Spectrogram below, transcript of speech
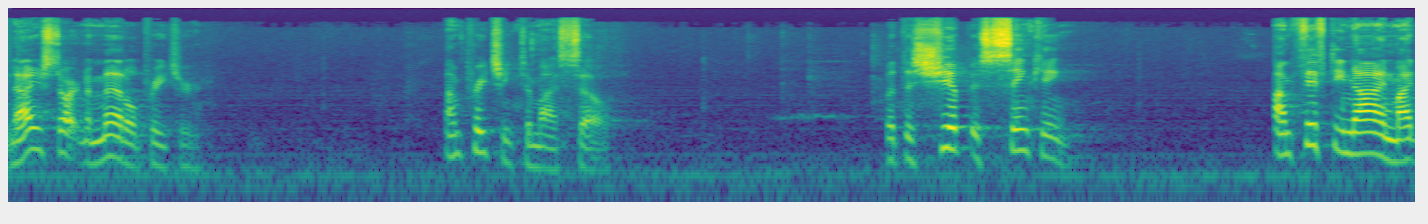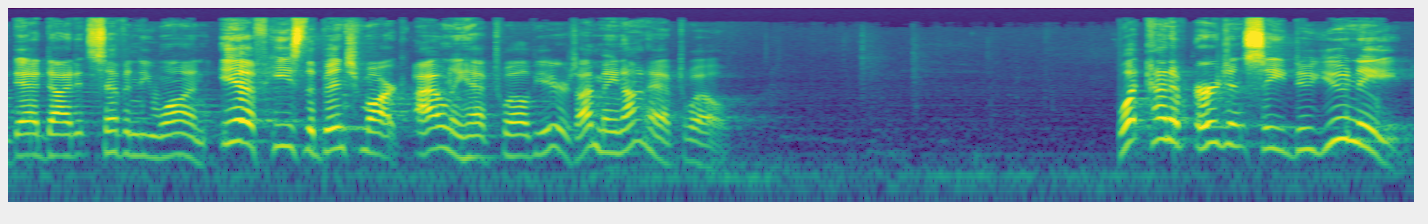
Now you're starting to meddle, preacher. I'm preaching to myself. But the ship is sinking. I'm 59. My dad died at 71. If he's the benchmark, I only have 12 years. I may not have 12. What kind of urgency do you need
